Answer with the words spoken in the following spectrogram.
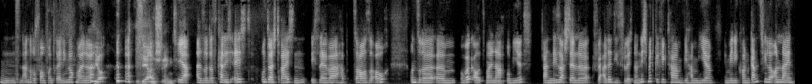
Hm, das ist eine andere Form von Training nochmal, ne? Ja, sehr anstrengend. ja, also das kann ich echt unterstreichen. Ich selber habe zu Hause auch unsere ähm, Workouts mal nachprobiert. An dieser Stelle für alle, die es vielleicht noch nicht mitgekriegt haben, wir haben hier im Medicon ganz viele Online-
